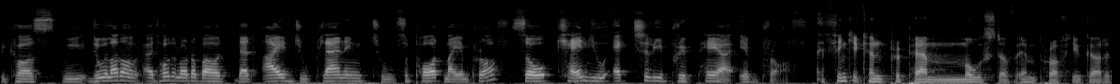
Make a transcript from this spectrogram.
Because we do a lot of. I told a lot about that. I do planning to support my improv. So can you actually prepare improv? I think you can prepare most of improv you gotta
